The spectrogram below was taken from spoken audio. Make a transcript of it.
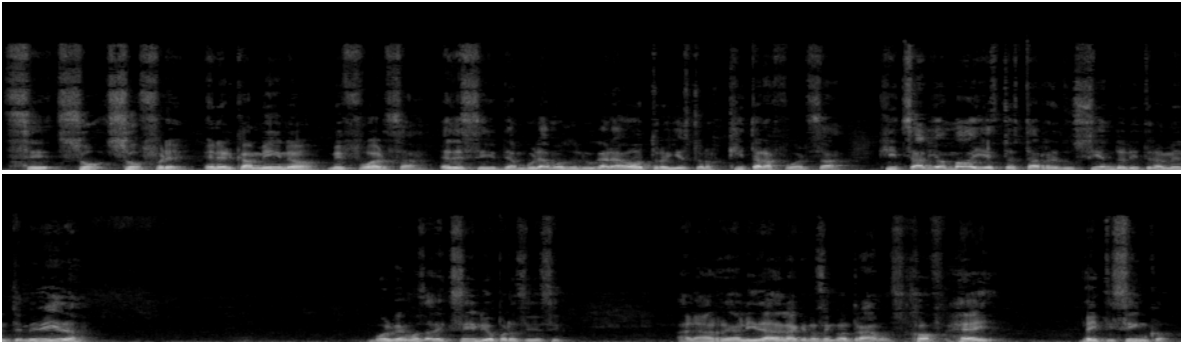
Se sufre en el camino mi fuerza, es decir, deambulamos de un lugar a otro y esto nos quita la fuerza. y esto está reduciendo literalmente mi vida. Volvemos al exilio, por así decir, a la realidad en la que nos encontramos. Job Hey 25.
